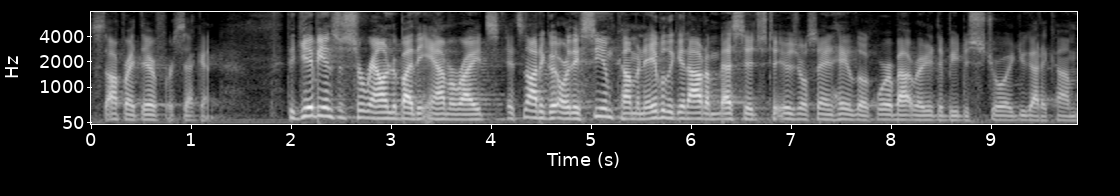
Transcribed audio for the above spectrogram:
Stop right there for a second. The Gibeons are surrounded by the Amorites. It's not a good, or they see them coming, able to get out a message to Israel saying, hey, look, we're about ready to be destroyed. You got to come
